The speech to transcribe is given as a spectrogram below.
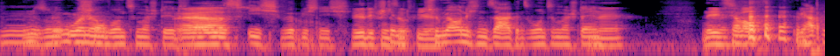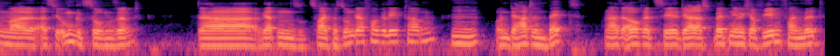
Wenn so eine irgendwie Urne im. Wohnzimmer steht. Ja, weiß ich wirklich nicht. Würde ich nicht Stimmt. so viel. Ich würde mir auch nicht einen Sarg ins Wohnzimmer stellen. Nee. Nee, ich habe auch, wir hatten mal, als wir umgezogen sind, da, wir hatten so zwei Personen, die davor gelebt haben. Mhm. Und der hatte ein Bett. Und hat er auch erzählt, ja, das Bett nehme ich auf jeden Fall mit,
